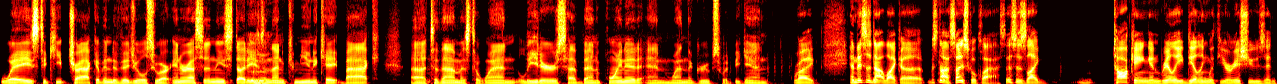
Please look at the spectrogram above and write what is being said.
ways to keep track of individuals who are interested in these studies Mhm. and then communicate back uh, to them as to when leaders have been appointed and when the groups would begin. Right. And this is not like a it's not a Sunday school class. This is like talking and really dealing with your issues and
